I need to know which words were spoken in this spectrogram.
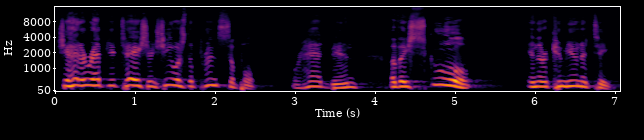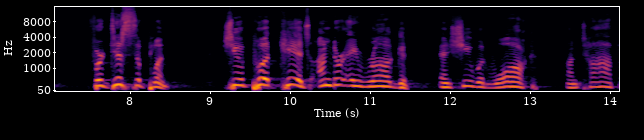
She had a reputation. She was the principal, or had been, of a school in their community for discipline. She would put kids under a rug and she would walk on top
